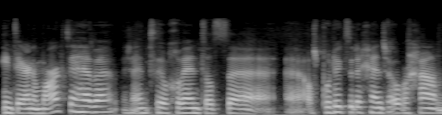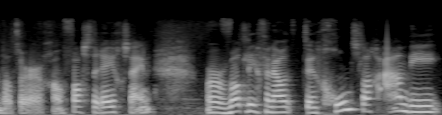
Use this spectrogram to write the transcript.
interne markt te hebben. We zijn het heel gewend dat uh, als producten de grens overgaan, dat er gewoon vaste regels zijn. Maar wat ligt er nou ten grondslag aan die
